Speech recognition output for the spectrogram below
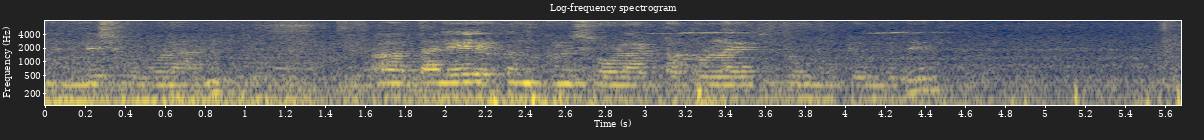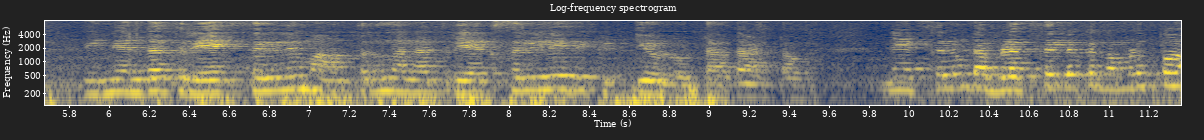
നല്ല ഷോളാണ്. തലയിലൊക്കെ നിൽക്കുന്ന ഷോളാട്ടോ തൊള്ളായിരത്തി തൊണ്ണൂറ്റൊമ്പത്. പിന്നെ എന്താ ത്രീ എക്സലിന് മാത്രം തന്നെ ത്രീ എക്സലിൽ ഇത് കിട്ടിയുള്ളൂ കേട്ടോ അതാട്ടോ. പിന്നെ എക്സലും ഡബിൾ എക്സലിലൊക്കെ നമ്മളിപ്പോൾ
